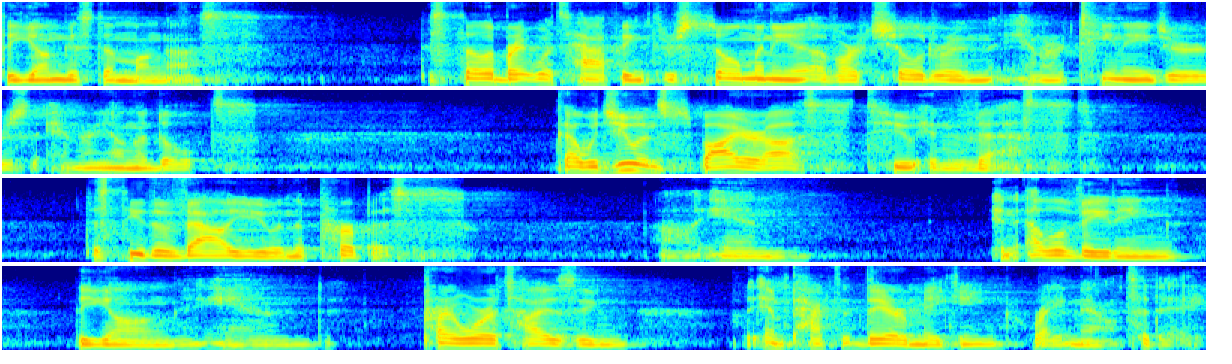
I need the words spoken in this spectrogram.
the youngest among us, to celebrate what's happening through so many of our children and our teenagers and our young adults. God, would you inspire us to invest, to see the value and the purpose uh, in, in elevating the young and prioritizing the impact that they are making right now, today.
